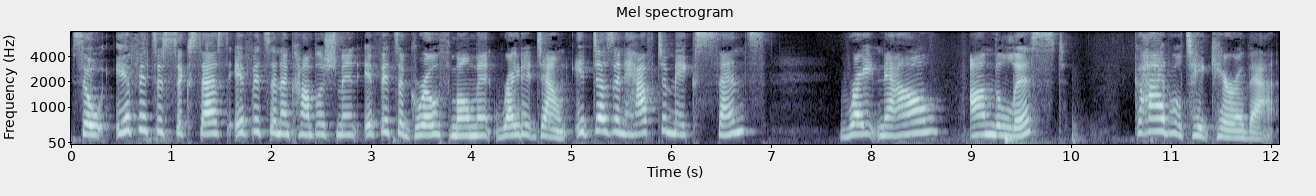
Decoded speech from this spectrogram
So, if it's a success, if it's an accomplishment, if it's a growth moment, write it down. It doesn't have to make sense right now on the list, God will take care of that.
